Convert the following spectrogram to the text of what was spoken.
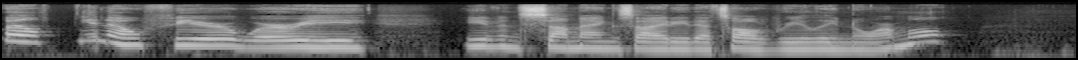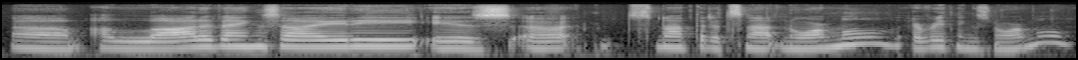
Well, you know, fear, worry, even some anxiety, that's all really normal. Um, a lot of anxiety is, uh, it's not that it's not normal, everything's normal,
